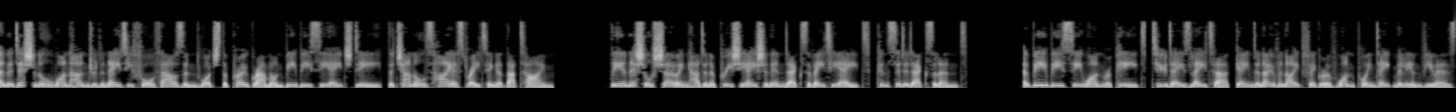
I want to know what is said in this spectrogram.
An additional 184,000 watched the program on BBC HD, the channel's highest rating at that time. The initial showing had an appreciation index of 88, considered excellent. A BBC One repeat, two days later, gained an overnight figure of 1.8 million viewers.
